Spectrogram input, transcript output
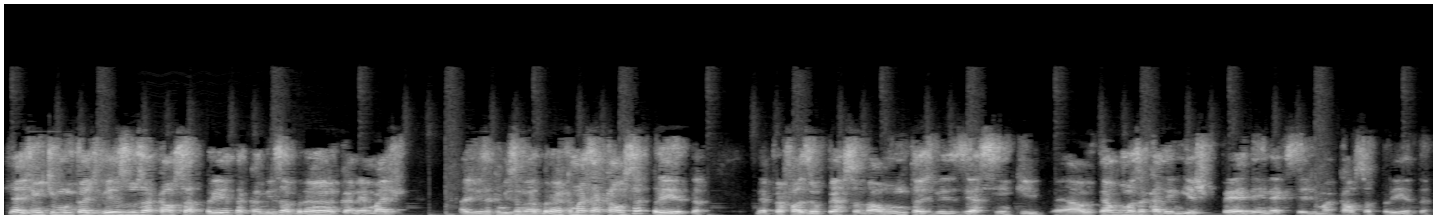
Que a gente muitas vezes usa calça preta, camisa branca, né? Mas às vezes a camisa não é branca, mas a calça é preta. Né, para fazer o personal, muitas vezes é assim que é, até algumas academias pedem, né, que seja uma calça preta.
